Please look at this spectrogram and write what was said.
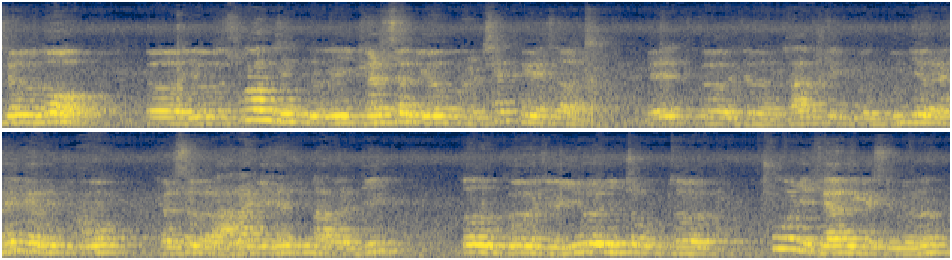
적어도 어, 요 수강생들의 결석 여부를 체크해서 예, 그저 가급적인 그 문제를 해결해주고 결석을 안 하게 해준다든지 또는 그 저 인원이 좀 더 충원이 돼야 되겠으면은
